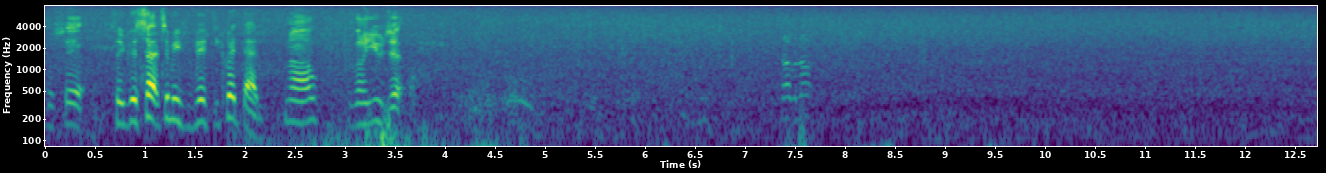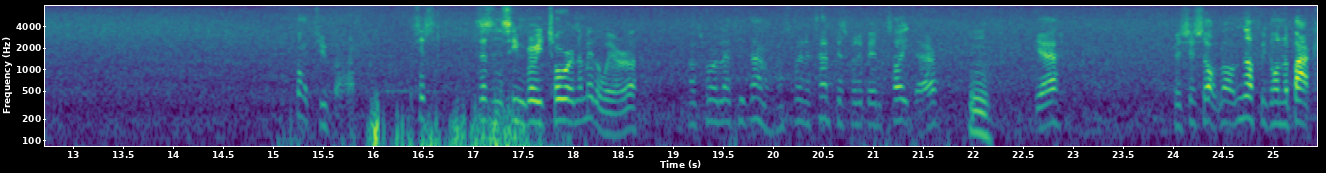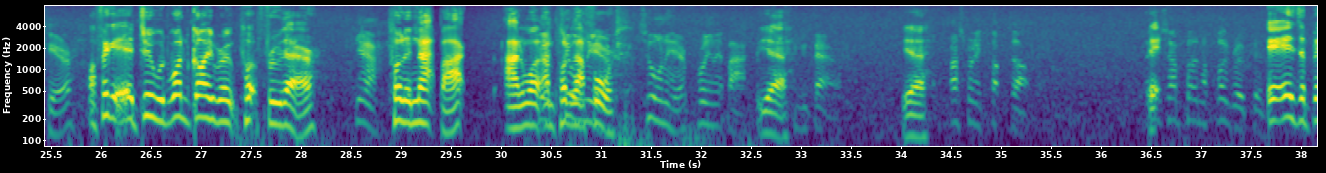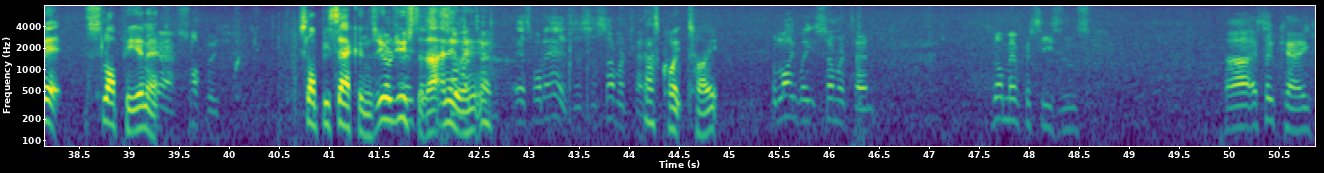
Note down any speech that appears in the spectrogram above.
we'll see it. So you could sell it to me for 50 quid then? No, I'm going to use it. A. It's not too bad. It just doesn't seem very taut in the middle here. uh, That's where I let it down. That's where the Tempest would have been tight there. Hmm. Yeah. There's just not, not nothing on the back here. I think it'd do with one guy rope put through there, Yeah. pulling that back, and one, and putting that here, forward. Two on here, pulling it back. Yeah, It'd be better. yeah. That's really fucked up. It- It's I'm putting a float rope in. It is a bit sloppy, isn't it? Yeah, sloppy. Sloppy seconds. You're used to that anyway. tent. It's what it is. It's a summer tent. That's quite tight. a lightweight summer tent. It's not meant for seasons. Uh, it's okay,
